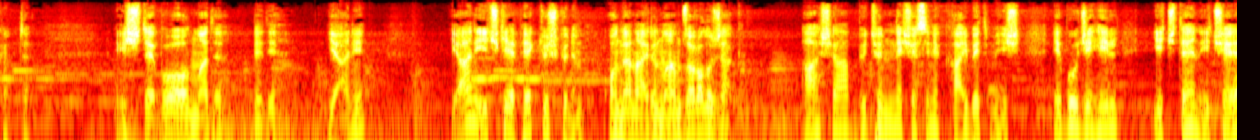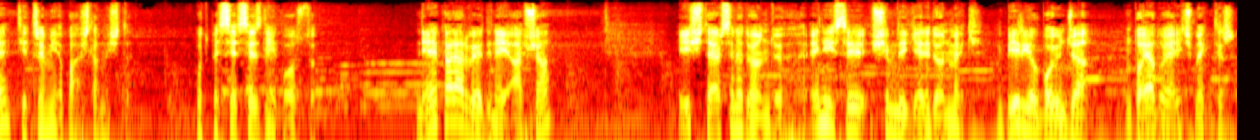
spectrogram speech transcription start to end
kırptı. İşte bu olmadı dedi. Yani? Yani içkiye pek düşkünüm. Ondan ayrılmam zor olacak. Aşağı bütün neşesini kaybetmiş, Ebu Cehil içten içe titremeye başlamıştı. Utbe sessizliği bozdu. ''Neye karar verdin ey Aşa?'' İş tersine döndü. En iyisi şimdi geri dönmek. Bir yıl boyunca doya doya içmektir.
